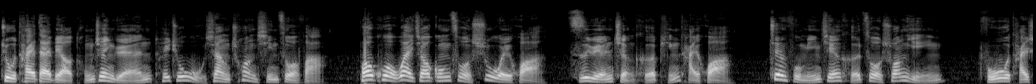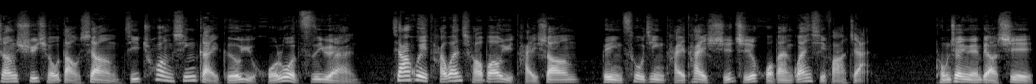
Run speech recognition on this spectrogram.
驻泰代表童振源推出五项创新做法，包括外交工作数位化、资源整合平台化、政府民间合作双赢、服务台商需求导向及创新改革与活络资源，加惠台湾侨胞与台商，并促进台泰实质伙伴关系发展。童振源表示，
